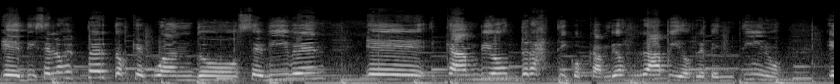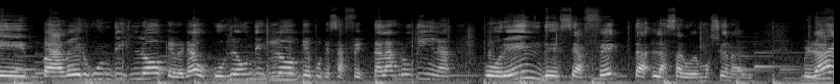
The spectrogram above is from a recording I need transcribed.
Eh, dicen los expertos que cuando se viven eh, cambios drásticos, cambios rápidos, repentinos, eh, va a haber un disloque, ¿verdad? Ocurre un disloque porque se afecta la rutina, por ende se afecta la salud emocional. ¿Verdad?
